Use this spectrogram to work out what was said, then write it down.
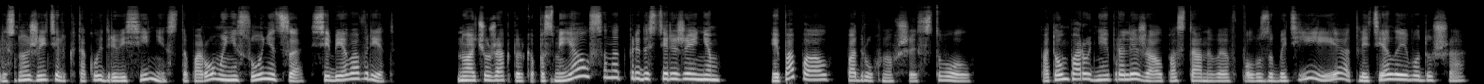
Лесной житель к такой древесине с топором и не сунется, себе во вред. Ну а чужак только посмеялся над предостережением и попал под рухнувший ствол. Потом пару дней пролежал, постановая в полузабытии, и отлетела его душа.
